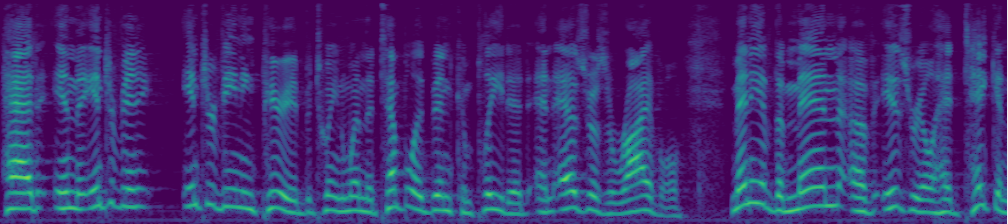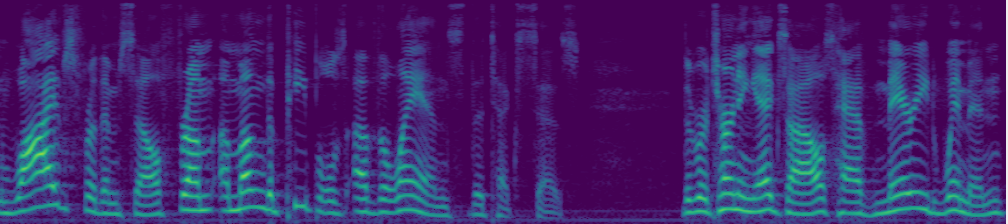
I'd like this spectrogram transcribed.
had, in the intervening, intervening period between when the temple had been completed and Ezra's arrival, many of the men of Israel had taken wives for themselves from among the peoples of the lands, the text says. The returning exiles have married women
